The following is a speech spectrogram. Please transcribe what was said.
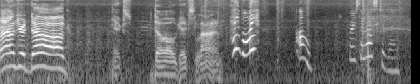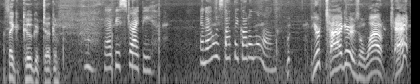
found your dog. Ex-dog, ex-lion. Hey, boy! Oh, where's the rest of them? I think a cougar took him. That'd be Stripey. And I always thought they got along. Your tiger is a wild cat?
